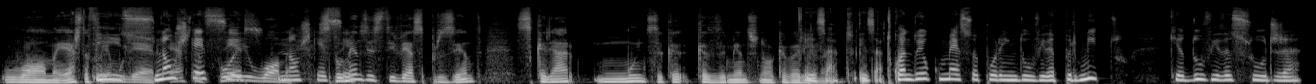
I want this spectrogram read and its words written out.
o homem, esta foi isso, a mulher, não esta esquecer, foi o homem. Não esquecer. Se pelo menos isso estivesse presente, se calhar muitos casamentos não acabariam. Exato, não? exato. Quando eu começo a pôr em dúvida, permito que a dúvida surja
